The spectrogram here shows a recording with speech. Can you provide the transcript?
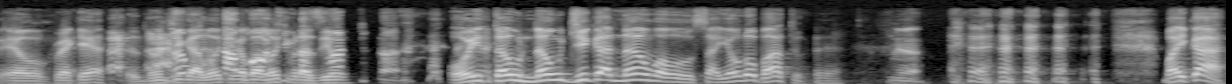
É o, como é que é? Não diga alô, diga boa noite, Brasil. Ou então não diga não ao Saião Lobato. É. É. Maicá,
